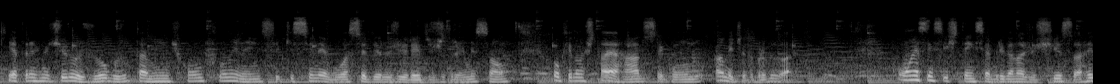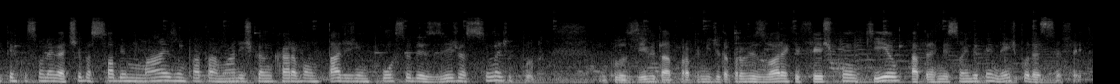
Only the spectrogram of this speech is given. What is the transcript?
que é transmitir o jogo juntamente com o Fluminense, que se negou a ceder os direitos de transmissão, o que não está errado segundo a medida provisória. Com essa insistência e briga na justiça, a repercussão negativa sobe mais um patamar e escancara a vontade de impor seu desejo acima de tudo inclusive da própria medida provisória que fez com que a transmissão independente pudesse ser feita.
